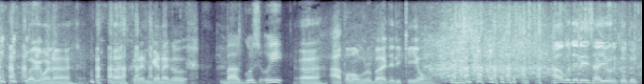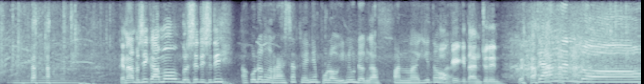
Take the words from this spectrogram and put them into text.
Bagaimana? Hah, keren kan aku? Bagus, Ui. Eh, aku mau berubah jadi kiong. aku jadi sayur tutut. Kenapa sih kamu bersedih-sedih? Aku udah ngerasa kayaknya pulau ini udah nggak fun lagi tau? Oke, kita hancurin. Jangan dong,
